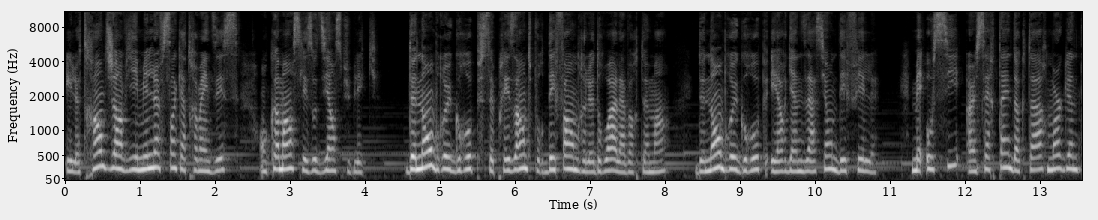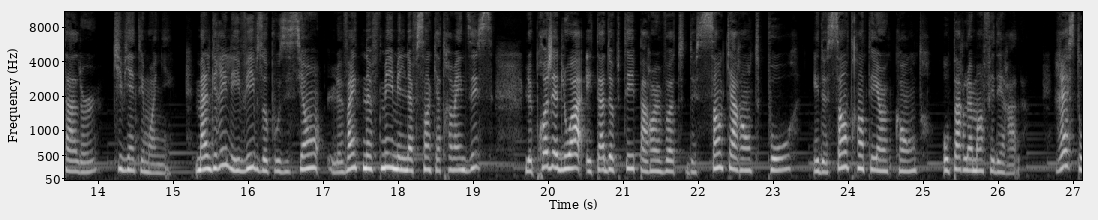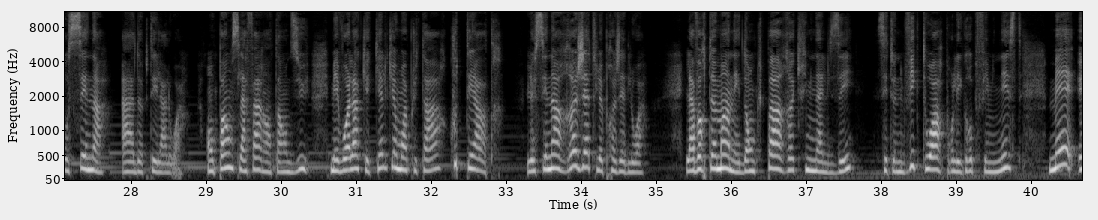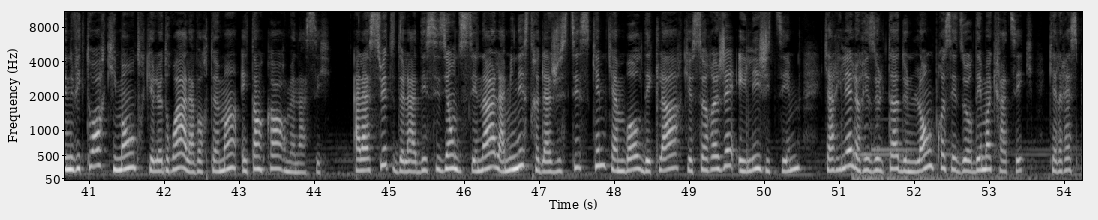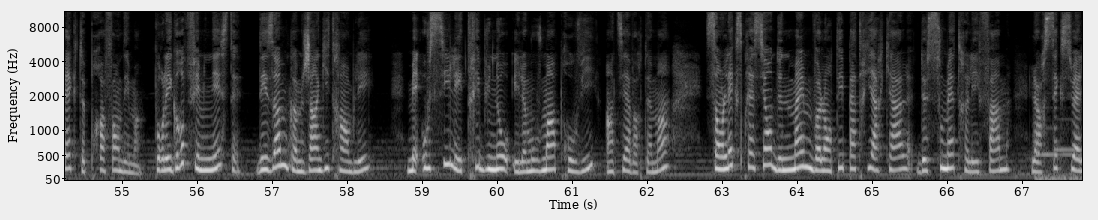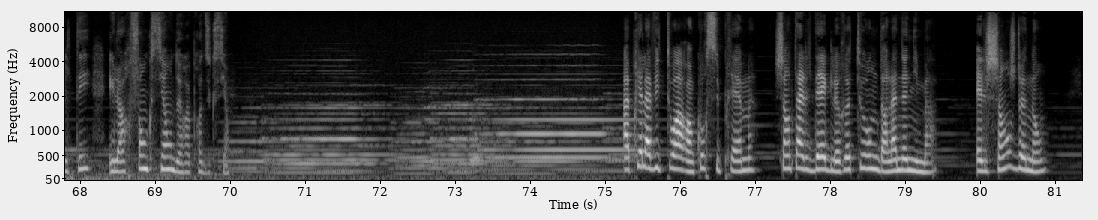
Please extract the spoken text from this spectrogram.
et le 30 janvier 1990, on commence les audiences publiques. De nombreux groupes se présentent pour défendre le droit à l'avortement, de nombreux groupes et organisations défilent, mais aussi un certain docteur Morgan Tyler qui vient témoigner. Malgré les vives oppositions, le 29 mai 1990, le projet de loi est adopté par un vote de 140 pour et de 131 contre au Parlement fédéral. Reste au Sénat à adopter la loi. On pense l'affaire entendue, mais voilà que quelques mois plus tard, coup de théâtre, le Sénat rejette le projet de loi. L'avortement n'est donc pas recriminalisé, c'est une victoire pour les groupes féministes, mais une victoire qui montre que le droit à l'avortement est encore menacé. À la suite de la décision du Sénat, la ministre de la Justice Kim Campbell déclare que ce rejet est légitime car il est le résultat d'une longue procédure démocratique qu'elle respecte profondément. Pour les groupes féministes, des hommes comme Jean-Guy Tremblay, mais aussi les tribunaux et le mouvement pro-vie, anti-avortement, sont l'expression d'une même volonté patriarcale de soumettre les femmes, leur sexualité et leur fonction de reproduction. Après la victoire en Cour suprême, Chantal Daigle retourne dans l'anonymat. Elle change de nom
